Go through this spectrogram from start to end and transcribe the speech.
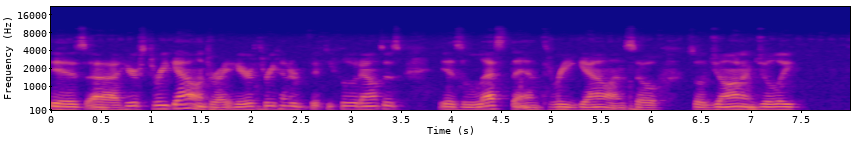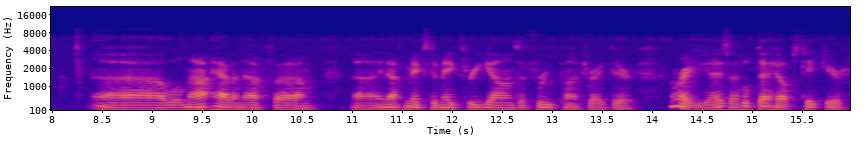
is, uh, here's 3 gallons right here. 350 fluid ounces is less than 3 gallons. So, so John and Julie uh, will not have enough um, uh, enough mix to make 3 gallons of fruit punch right there. All right, you guys, I hope that helps. Take care.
